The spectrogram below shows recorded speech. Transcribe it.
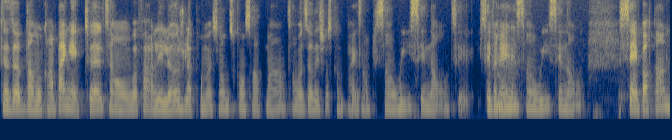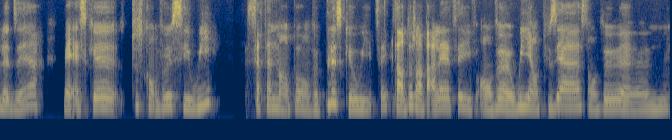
C'est-à-dire, dans nos campagnes actuelles, on va faire l'éloge, la promotion du consentement. On va dire des choses comme, par exemple, sans oui, c'est non. C'est vrai, mm-hmm. sans oui, c'est non. C'est important de le dire, mais est-ce que tout ce qu'on veut, c'est oui, Certainement pas. On veut plus que oui. Tantôt, j'en parlais, on veut un oui enthousiaste, on veut, euh,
